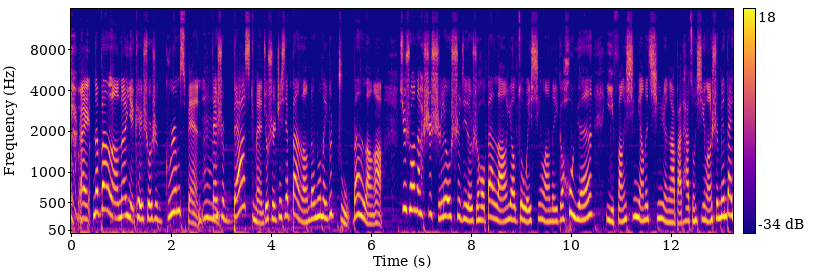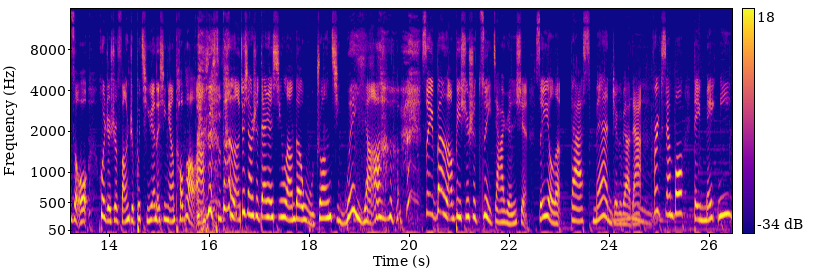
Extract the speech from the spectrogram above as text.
right？那伴郎呢，也可以说是 groomsman，、嗯、但是 best man 就是这些伴郎当中的一个主伴伴郎啊。据说呢，是十六世纪的时候，伴郎要作为新郎的一个后援，以防新娘的亲人啊把他从新郎身边带走，或者是防止不情愿的新娘逃跑啊。伴郎就像是担任新郎的武装警卫一样啊，所以伴郎必须是最佳人选，所以有了 best man 这个表达。For example, they made me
